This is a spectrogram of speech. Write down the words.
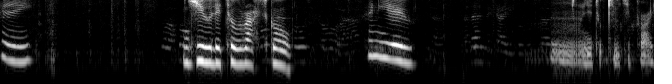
hey. You little rascal. And you. Mm, little cutie pie.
